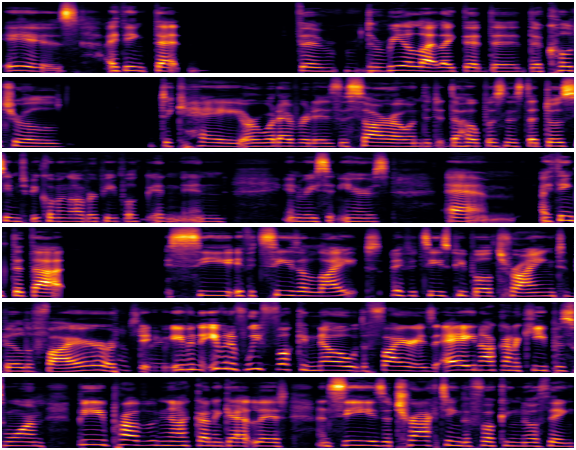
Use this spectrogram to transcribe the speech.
is I think that the the real like the the the cultural decay or whatever it is the sorrow and the the hopelessness that does seem to be coming over people in in in recent years um I think that that see if it sees a light if it sees people trying to build a fire or Absolutely. even even if we fucking know the fire is a not going to keep us warm b probably not going to get lit and c is attracting the fucking nothing.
